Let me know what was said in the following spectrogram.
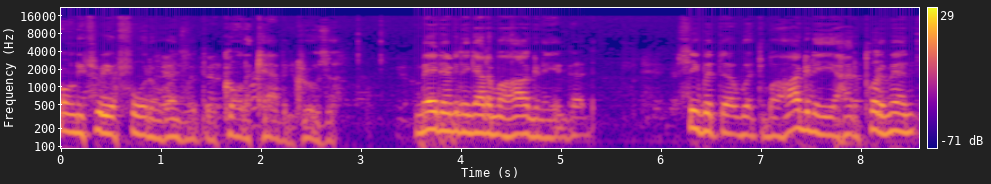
only three or four of the ones what they call a cabin cruiser. Made everything out of mahogany. That- See, with the with the mahogany, you had to put them in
